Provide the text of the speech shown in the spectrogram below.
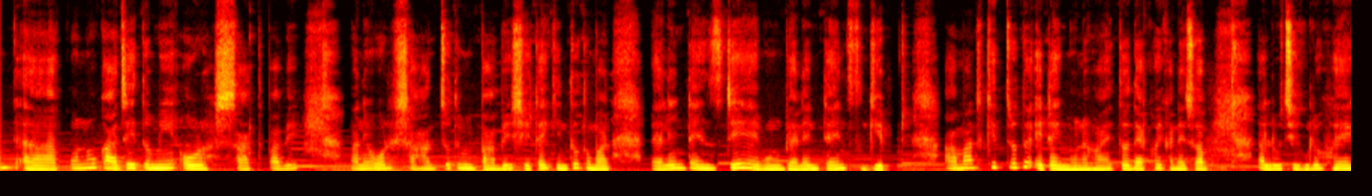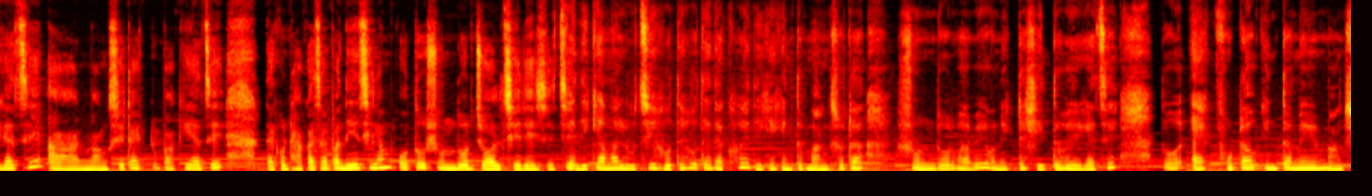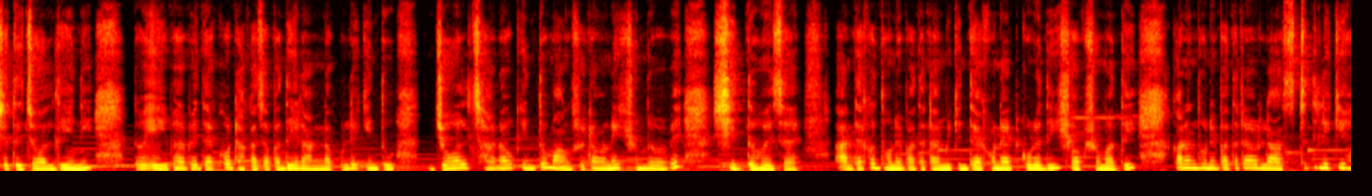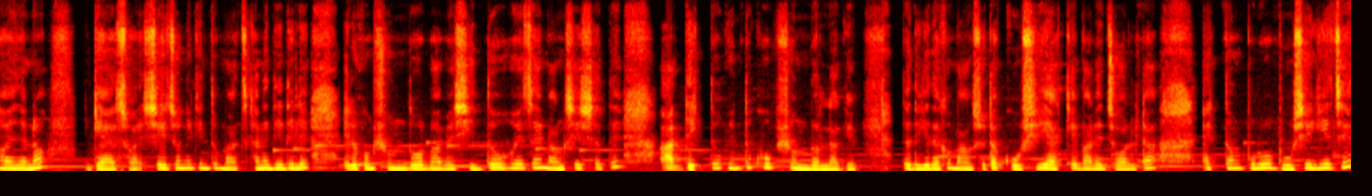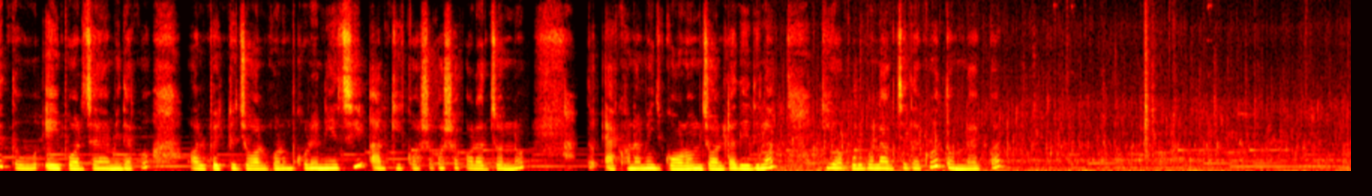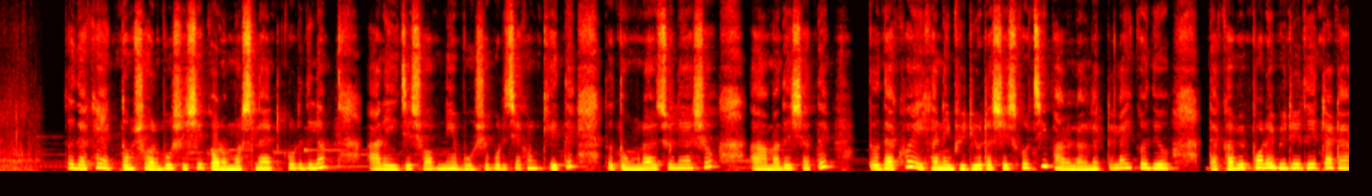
কোনো কাজে তুমি ওর সাথ পাবে মানে ওর সাহায্য তুমি পাবে, সেটাই কিন্তু তোমার ভ্যালেন্টাইন্স ডে এবং ভ্যালেন্টাইন্স গিফট আমার ক্ষেত্রে তো এটাই মনে হয়। তো দেখো এখানে সব লুচিগুলো হয়ে গেছে, আর মাংসটা একটু বাকি আছে। দেখো, ঢাকা চাপা দিয়েছিলাম, কত সুন্দর জল ছেড়ে এসেছে। এদিকে আমার লুচি হতে হতে দেখো, এদিকে কিন্তু মাংসটা সুন্দরভাবে অনেকটা সিদ্ধ হয়ে গেছে। তো এক ফোঁটাও কিন্তু আমি মাংসেতে জল দিইনি। তো এইভাবে দেখো, ঢাকা চাপা দিয়ে রান্না করলে কিন্তু জল ছাড়াও কিন্তু মাংসটা অনেক সুন্দরভাবে সিদ্ধ হয়ে যায়। আর দেখো, ধনে পাতাটা আমি কিন্তু এখন অ্যাড করে দিই সব সময়তেই। কারণ ধনে পাতাটা লাস্টে দিলে কি হয় যেন, গ্যাস হয়। সেই জন্য কিন্তু মাঝখানে দিয়ে দিলে এরকম সুন্দরভাবে সিদ্ধও হয়ে যায় মাংসের সাথে আর দেখতেও কিন্তু খুব সুন্দর লাগে। তো এদিকে দেখো মাংসটা কষিয়ে একেবারে জলটা একদম পুরো বসে গিয়েছে। তো এই পর্যায়ে আমি দেখো অল্প একটু জল গরম করে নিয়েছি আর কি কষা কষা করার জন্য। তো এখন আমি গরম জলটা দিয়ে দিলাম। কি অপূর্ব লাগছে দেখো, তোমরা একবার তো দেখো, একদম সর্বশেষে গরম মশলা অ্যাড করে দিলাম। আর এই যে সব নিয়ে বসে পড়েছে এখন খেতে, তো তোমরাও চলে আসো আমাদের সাথে। তো দেখো এখানে ভিডিওটা শেষ করছি। ভালো লাগলে একটা লাইক করে দিও। দেখাবে পরে ভিডিওতে। টাটা!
